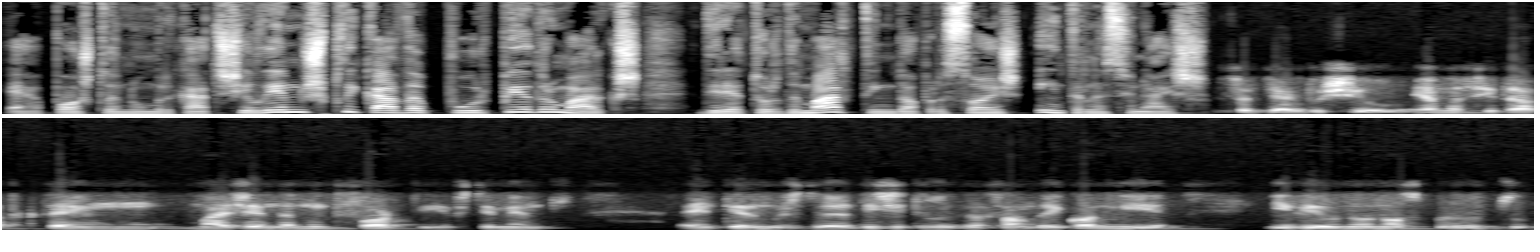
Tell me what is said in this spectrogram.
É a aposta no mercado chileno explicada por Pedro Marques, diretor de marketing de operações internacionais. Santiago do Chile é uma cidade que tem uma agenda muito forte de investimento em termos de digitalização da economia e viu no nosso produto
